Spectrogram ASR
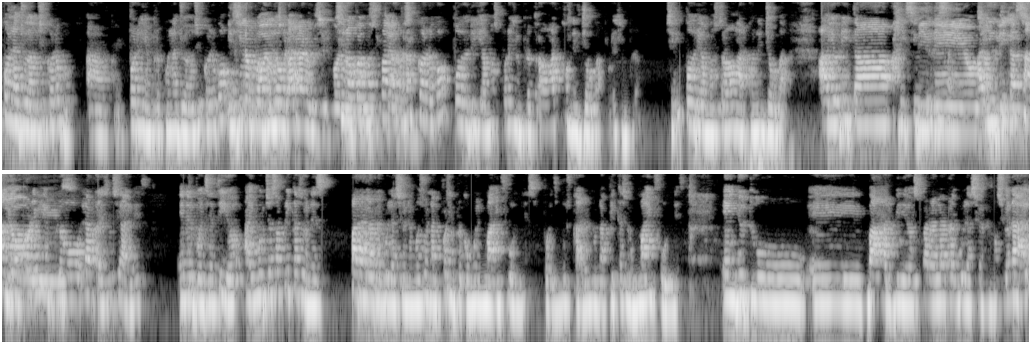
Con la ayuda de un psicólogo. Ah, ok. Por ejemplo, con la ayuda de un psicólogo. Y si no podemos lograr. pagar un psicólogo, Si no podemos pagar un psicólogo, podríamos, por ejemplo, trabajar con el yoga, por ejemplo. ¿Sí? Podríamos trabajar con el yoga. Hay ahorita, ahí sí utiliza- videos, ahí utilizando, por ejemplo, las redes sociales, en el buen sentido, hay muchas aplicaciones para la regulación emocional, por ejemplo, como el mindfulness. Puedes buscar en una aplicación mindfulness. En YouTube, eh, bajar videos para la regulación emocional.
